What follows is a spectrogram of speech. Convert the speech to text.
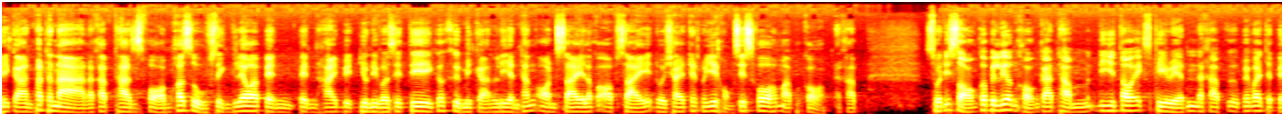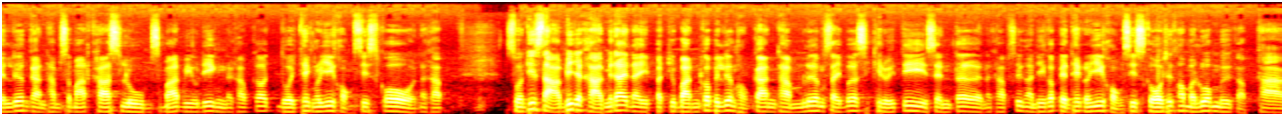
มีการพัฒนานะครับ transform เข้าสู่สิ่งที่เรียกว่าเป็นเป็น hybrid university ก็คือมีการเรียนทั้ง on site แล้วก็ off site โดยใช้เทคโนโลยีของ Cisco เข้ามาประกอบนะครับ ส่วนที่ 2 ก็เป็นเรื่องของการทำดิจิทัลเอ็กซ์เพรียนะครับคือไม่ว่าจะเป็นเรื่องการทำสมาร์ทคลาส o ูมสมาร์ทบิลดิ่งนะครับก็โดยเทคโนโลยีของ Cisco นะครับส่วนที่ 3 ที่จะขาดไม่ได้ในปัจจุบันก็เป็นเรื่องของการทำเรื่อง Cyber Security Center นะครับซึ่งอันนี้ก็เป็นเทคโนโลยีของ Cisco ที่เข้ามาร่วมมือกับทาง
